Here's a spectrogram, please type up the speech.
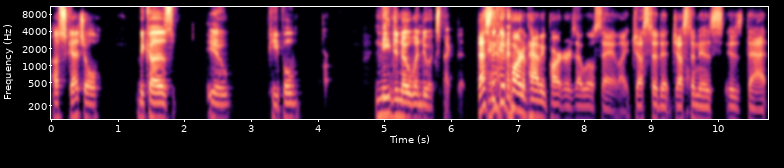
a schedule because you know people need to know when to expect it. That's the good part of having partners. I will say, like Justin, Justin is is that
